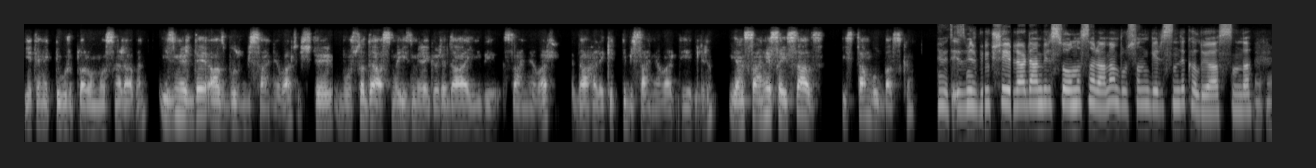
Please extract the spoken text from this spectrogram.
yetenekli gruplar olmasına rağmen. İzmir'de az buz bir sahne var. İşte Bursa'da aslında İzmir'e göre daha iyi bir sahne var. Daha hareketli bir sahne var diyebilirim. Yani sahne sayısı az. İstanbul baskın. Evet, İzmir büyük şehirlerden birisi olmasına rağmen Bursa'nın gerisinde kalıyor aslında. Hı hı.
